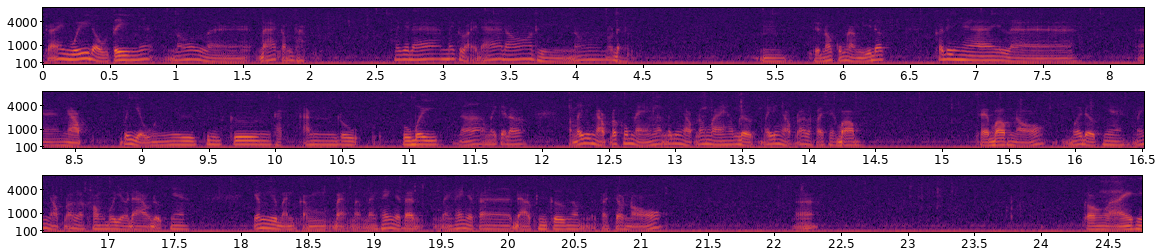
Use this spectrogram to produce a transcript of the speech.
Cái quý đầu tiên á, nó là đá cẩm thạch. Mấy cái đá mấy cái loại đá đó thì nó nó đẹp. Ừ, thì nó cũng nằm dưới đất. Cái thứ hai là à, ngọc ví dụ như kim cương thạch anh ru, ruby đó mấy cái đó. Mấy cái ngọc đó cũng nạn mấy cái ngọc đó mang không được mấy cái ngọc đó là phải xài bom. Xài bom nổ mới được nha mấy ngọc đó là không bao giờ đào được nha. Giống như bạn cầm bạn bạn thấy người ta bạn thấy người ta đào kim cương không? Người ta cho nổ. Đó. Còn lại thì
